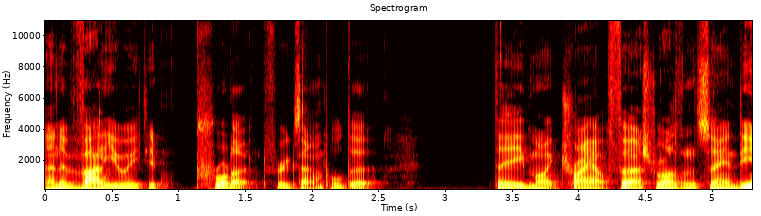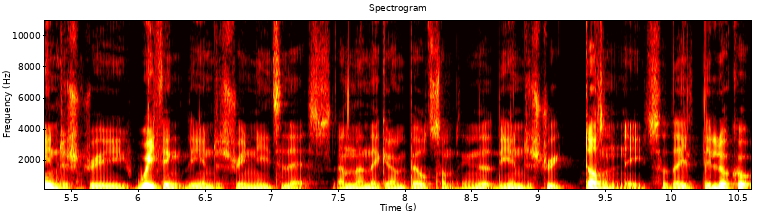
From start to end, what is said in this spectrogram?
an evaluated product, for example, that they might try out first, rather than saying the industry we think the industry needs this, and then they go and build something that the industry doesn't need. So they they look at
